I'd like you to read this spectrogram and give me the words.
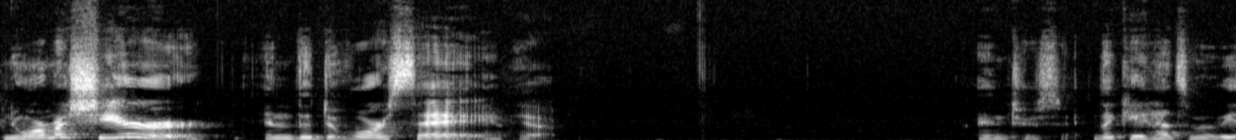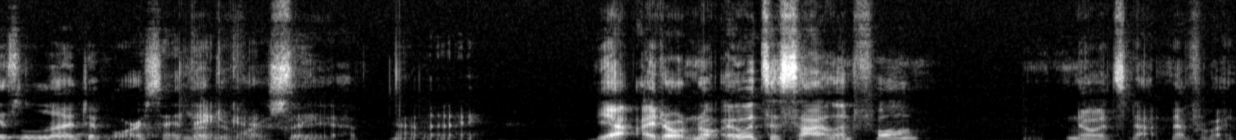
Norma Shearer in The Divorcee. Yeah. Interesting. The Kate Hudson movie is Le Divorce, I Le think. Divorce, actually. yeah. Now that I. Yeah, I don't know. Oh, it's a silent film? No, it's not. Never mind.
